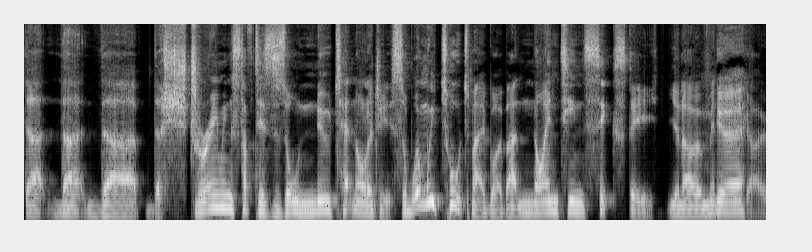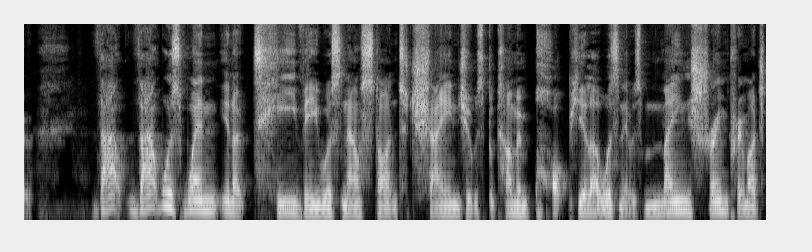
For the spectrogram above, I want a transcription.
the the the the streaming stuff this is all new technology so when we talked mate boy about 1960 you know a minute Yeah. ago that that was when you know tv was now starting to change. It was becoming popular wasn't it? It was mainstream pretty much.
